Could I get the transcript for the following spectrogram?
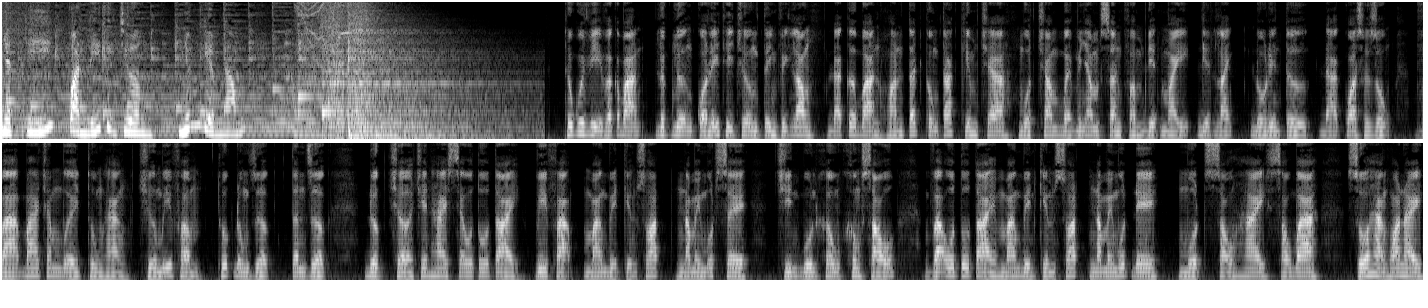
Nhật ký quản lý thị trường, những điểm nóng Thưa quý vị và các bạn, lực lượng quản lý thị trường tỉnh Vĩnh Long đã cơ bản hoàn tất công tác kiểm tra 175 sản phẩm điện máy, điện lạnh, đồ điện tử đã qua sử dụng và 310 thùng hàng chứa mỹ phẩm, thuốc đông dược, tân dược được chở trên hai xe ô tô tải vi phạm mang biển kiểm soát 51C 94006 và ô tô tải mang biển kiểm soát 51D 16263. Số hàng hóa này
